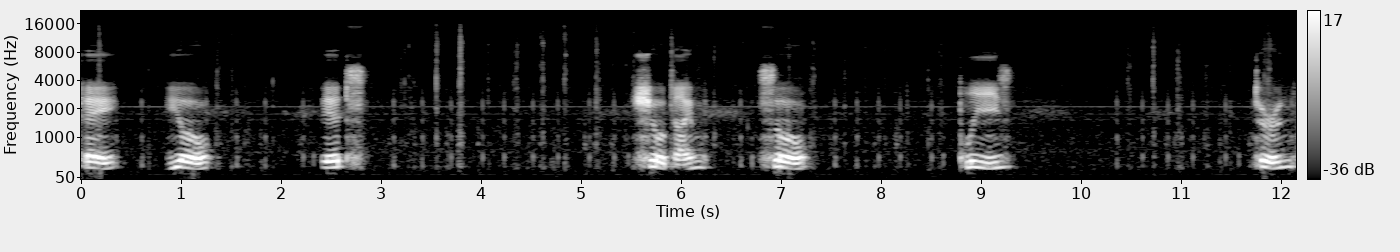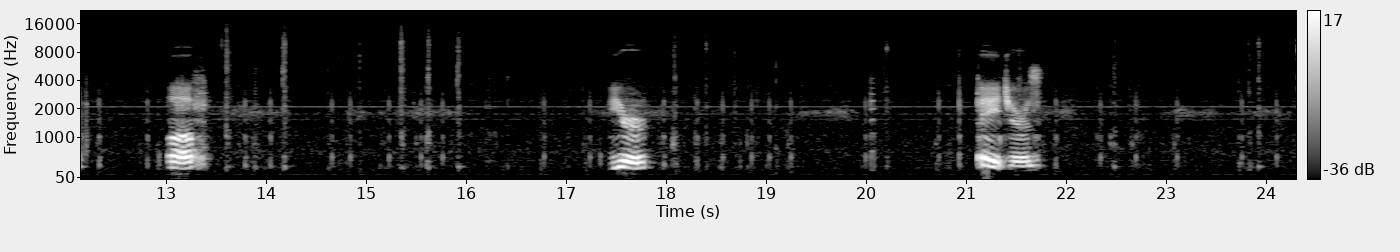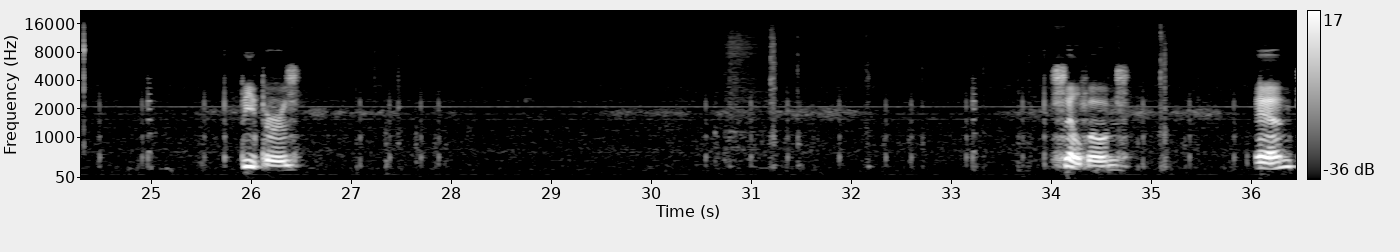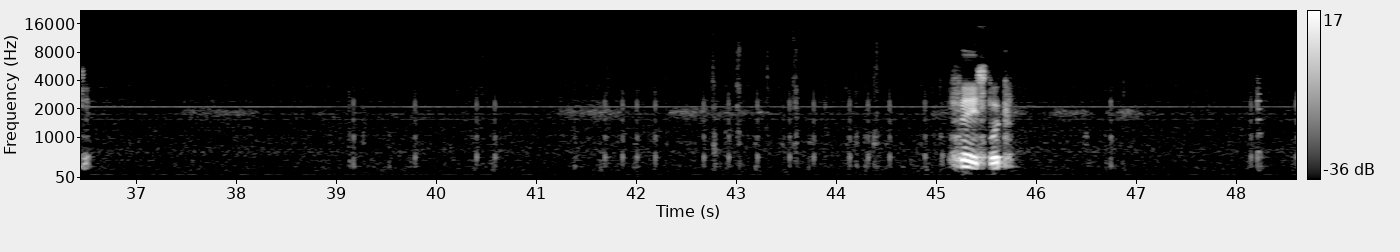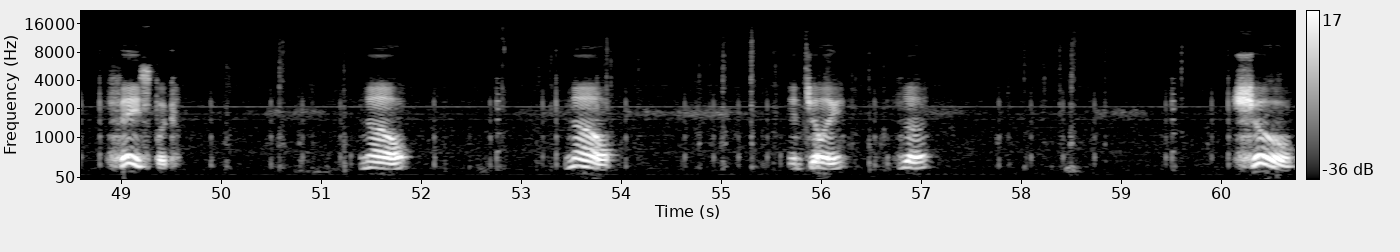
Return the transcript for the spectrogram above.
Hey, yo. It's showtime. So, please turn off your pagers, beepers, cell phones, and Facebook. Facebook. Now. Now. Enjoy the show.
